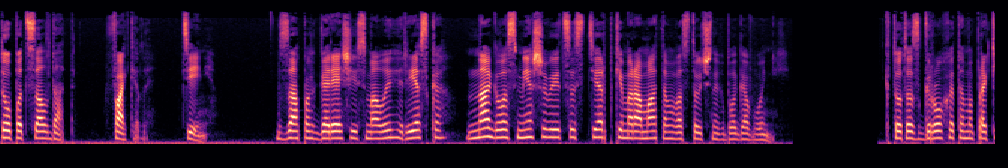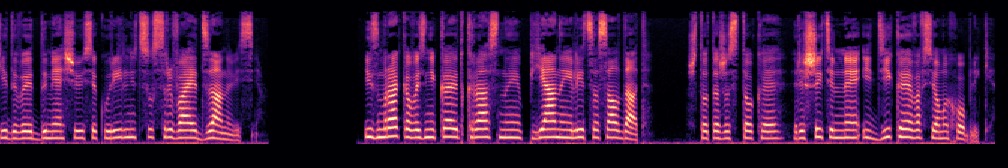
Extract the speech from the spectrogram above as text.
топот солдат, факелы, тени. Запах горящей смолы резко, нагло смешивается с терпким ароматом восточных благовоний. Кто-то с грохотом опрокидывает дымящуюся курильницу, срывает занавеси. Из мрака возникают красные, пьяные лица солдат. Что-то жестокое, решительное и дикое во всем их облике.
